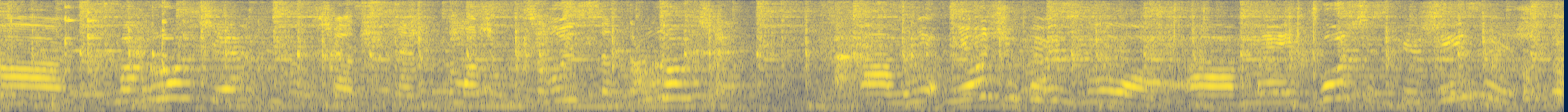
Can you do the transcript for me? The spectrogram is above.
а, Погромче. Сейчас, Маша, поцелуйся. Погромче. А, Мне, мне очень повезло а, в моей творческой жизни, что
